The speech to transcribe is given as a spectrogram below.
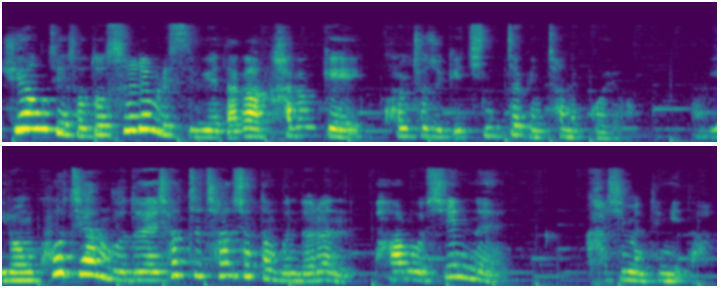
휴양지에서도 sleeveless 위에다가 가볍게 걸쳐주기 진짜 괜찮을 거예요. 이런 cozy한 무드의 셔츠 찾으셨던 분들은 바로 시엔느 가시면 됩니다.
